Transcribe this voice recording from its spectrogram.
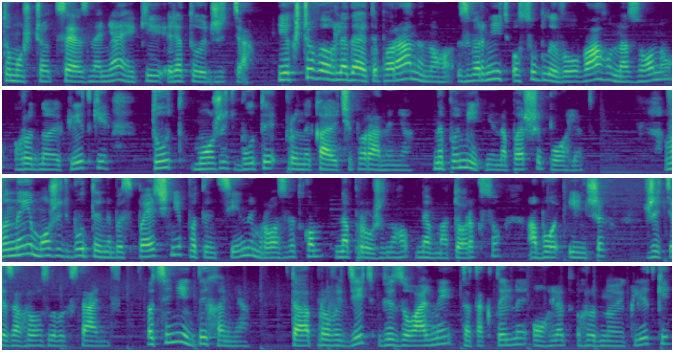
тому що це знання, які рятують життя. Якщо ви оглядаєте пораненого, зверніть особливу увагу на зону грудної клітки. Тут можуть бути проникаючі поранення, непомітні на перший погляд. Вони можуть бути небезпечні потенційним розвитком напруженого пневмотораксу або інших життєзагрозливих станів. Оцініть дихання та проведіть візуальний та тактильний огляд грудної клітки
